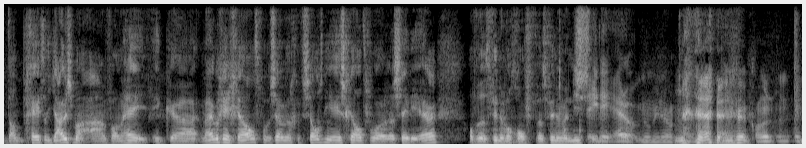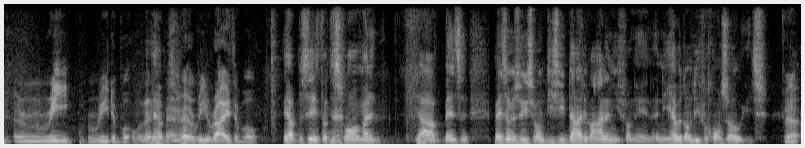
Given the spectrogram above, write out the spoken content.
dan geeft het juist maar aan van hé, hey, ik, eh, wij hebben geen geld. Voor, ze hebben zelfs niet eens geld voor eh, CDR. Of dat vinden we gewoon, dat vinden we niet. CDR ook noem je nou. Gewoon een, een, een re-readable. Ja? Een rewritable. Ja, precies. Dat is gewoon. Maar ja, mensen, mensen hebben zoiets van, die zien daar die waarde niet van in. En die hebben dan liever gewoon zoiets. Ja.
